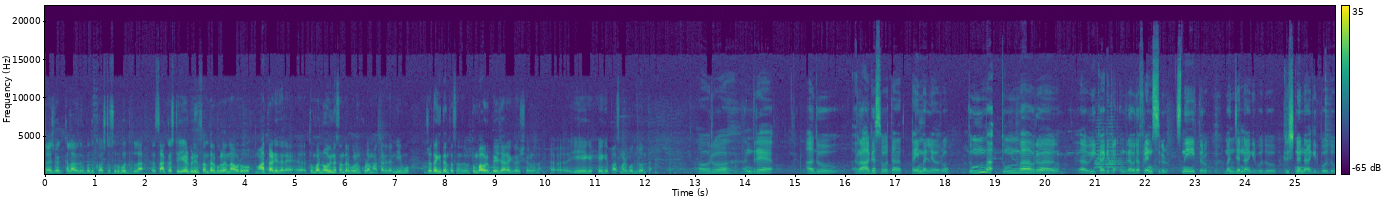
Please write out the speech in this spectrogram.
ಸಹಜವಾಗಿ ಕಲಾವಿದರ ಬದುಕು ಅಷ್ಟು ಸುಲಭದ್ದಲ್ಲ. ಸಾಕಷ್ಟು ಏಳ್ಬೀಳಿನ ಸಂದರ್ಭಗಳನ್ನು ಅವರು ಮಾತಾಡಿದ್ದಾರೆ. ತುಂಬ ನೋವಿನ ಸಂದರ್ಭಗಳನ್ನು ಕೂಡ ಮಾತಾಡಿದ್ದಾರೆ. ನೀವು ಜೊತೆಗಿದ್ದಂಥ ಸಂದರ್ಭ ತುಂಬ ಅವ್ರಿಗೆ ಬೇಜಾರಾಗಿರೋ ವಿಷಯಗಳನ್ನು ಹೇಗೆ ಹೇಗೆ ಪಾಸ್ ಮಾಡಿ ಬಂದರು ಅಂತ? ಅವರು ಅಂದರೆ ಅದು ರಾಗ ಸೋತ ಟೈಮಲ್ಲಿ ಅವರು ತುಂಬ ತುಂಬ ಅವರ ವೀಕ್ ಆಗಿದ್ರು. ಅಂದರೆ ಅವರ ಫ್ರೆಂಡ್ಸ್ಗಳು ಸ್ನೇಹಿತರು ಮಂಜಣ್ಣ ಆಗಿರ್ಬೋದು ಆಗಿರ್ಬೋದು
